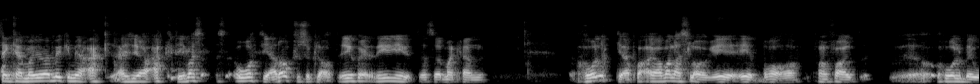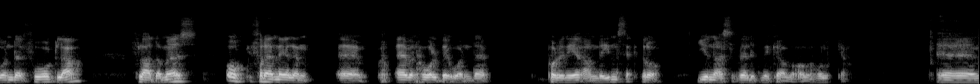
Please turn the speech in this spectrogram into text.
sen kan man göra mycket mer ak, göra aktiva åtgärder också såklart. Det är, det är givet, alltså man kan Holka på, av alla slag är, är bra. Framförallt Eh, hålboende fåglar, fladdermöss och för den delen eh, även hålboende pollinerande insekter då. Gynnas väldigt mycket av, av holka. Eh,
